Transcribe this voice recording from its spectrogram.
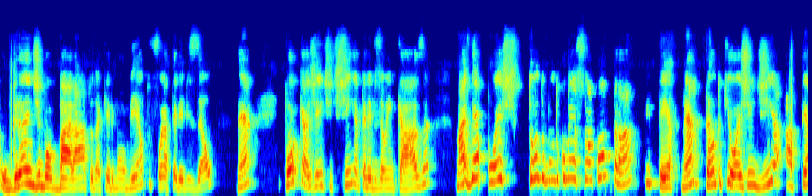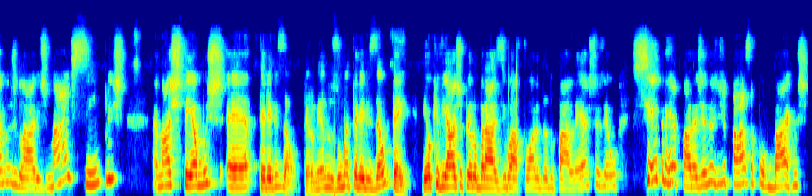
o grande barato daquele momento foi a televisão, né? Pouca gente tinha televisão em casa, mas depois todo mundo começou a comprar e ter, né? Tanto que hoje em dia, até nos lares mais simples, nós temos é, televisão. Pelo menos uma televisão tem. Eu que viajo pelo Brasil afora dando palestras, eu sempre reparo, às vezes a gente passa por bairros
